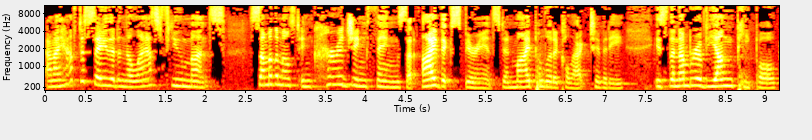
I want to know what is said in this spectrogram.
And I have to say that in the last few months, some of the most encouraging things that I've experienced in my political activity is the number of young people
